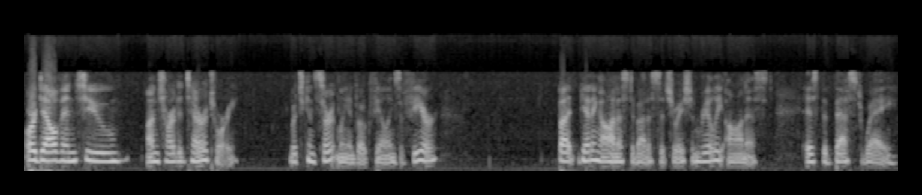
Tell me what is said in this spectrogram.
or delve into uncharted territory which can certainly invoke feelings of fear. But getting honest about a situation, really honest, is the best way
